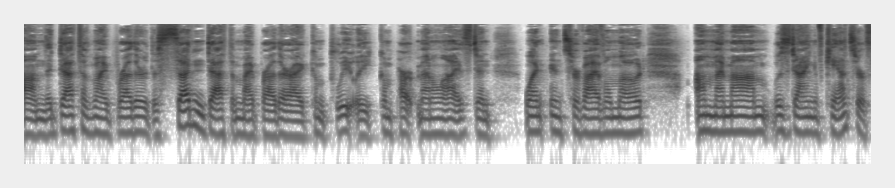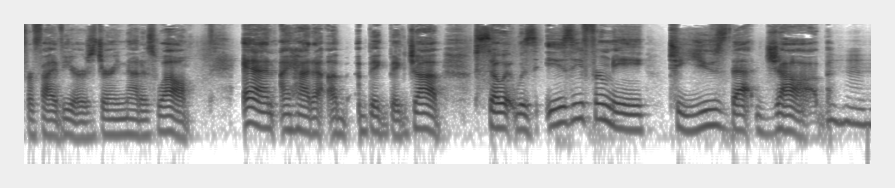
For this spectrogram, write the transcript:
um, the death of my brother, the sudden death of my brother, I completely compartmentalized and went in survival mode. Um, my mom was dying of cancer for five years during that as well. And I had a, a big, big job. So it was easy for me to use that job, mm-hmm.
